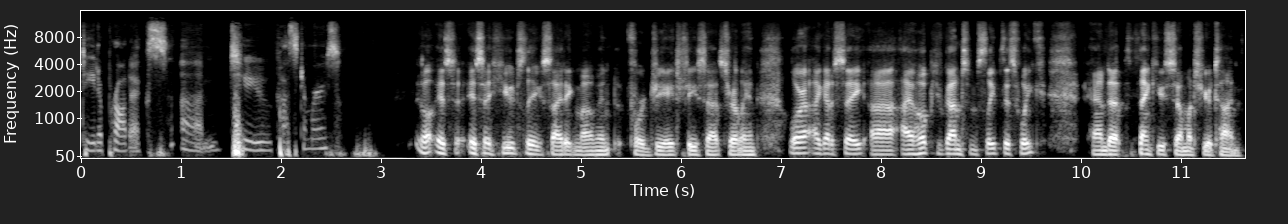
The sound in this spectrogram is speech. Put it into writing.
data products to customers. Well, it's it's a hugely exciting moment for GHGSat certainly. And Laura, I got to say, uh, I hope you've gotten some sleep this week, and uh, thank you so much for your time.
